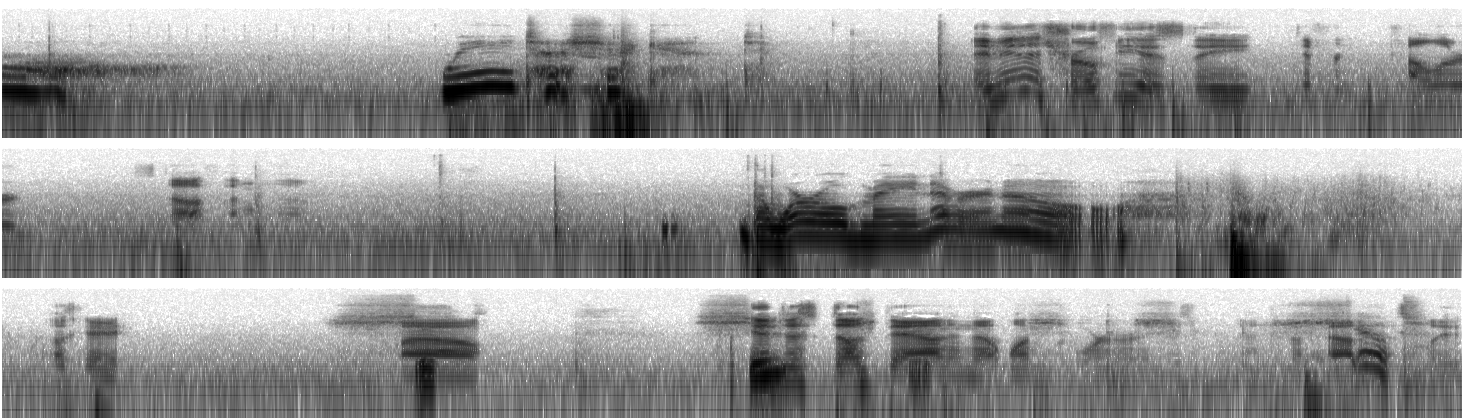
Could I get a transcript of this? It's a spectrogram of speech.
Oh. Wait a second. Maybe the trophy is the different colored stuff. I don't know. The world may never know. Okay. Shoot. Wow. You Shoot. just dug down in that one corner and just ended up out of this place.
